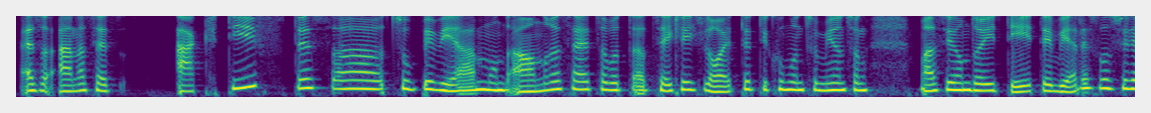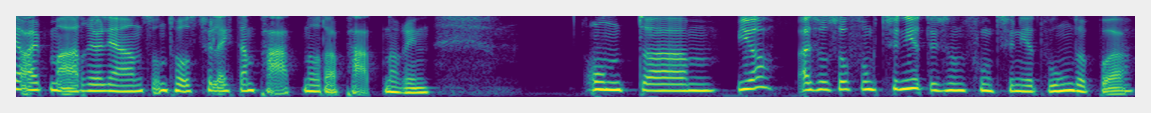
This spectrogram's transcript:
Also einerseits aktiv das äh, zu bewerben und andererseits aber tatsächlich Leute, die kommen zu mir und sagen, Ma, sie haben da eine Idee, wäre das was für die Alpen Adria Allianz und hast vielleicht einen Partner oder eine Partnerin. Und ähm, ja, also so funktioniert das und funktioniert wunderbar.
